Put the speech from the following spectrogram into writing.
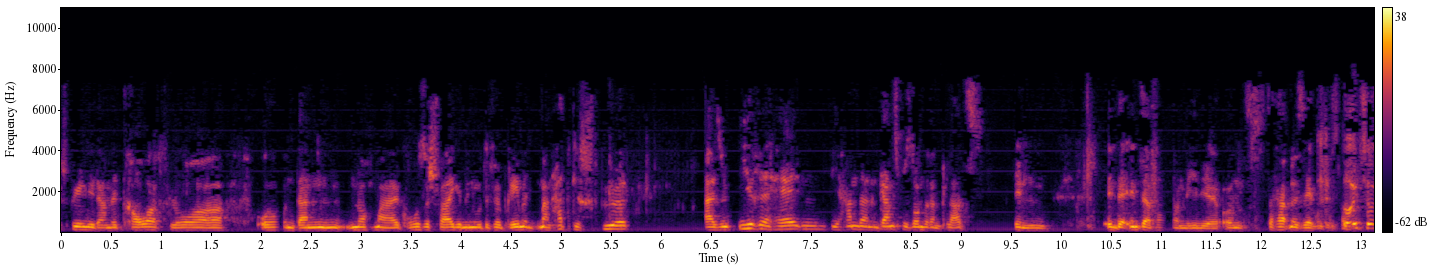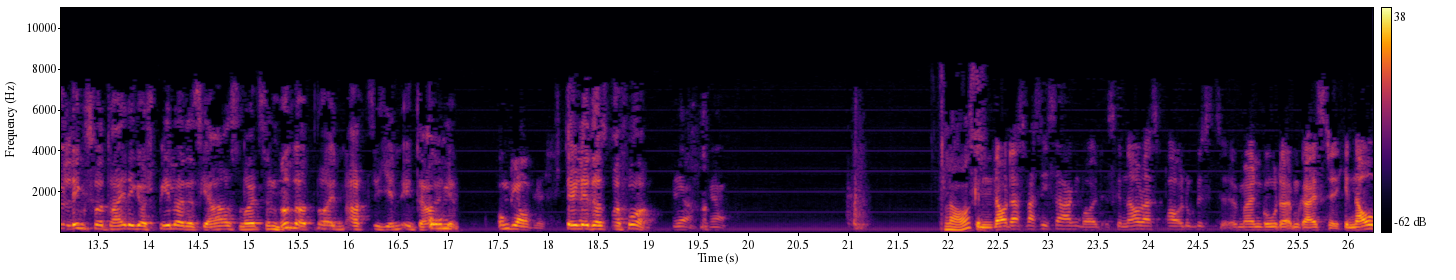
spielen die da mit Trauerflor und dann nochmal große Schweigeminute für Bremen. Man hat gespürt, also ihre Helden, die haben da einen ganz besonderen Platz in, in der Interfamilie und das hat mir sehr gut gefallen. Deutscher Linksverteidiger Spieler des Jahres 1989 in Italien. Um, Unglaublich. Stell dir das mal vor. Ja, ja. Klaus? Genau das, was ich sagen wollte, ist genau das, Paul, du bist äh, mein Bruder im Geiste. Genau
